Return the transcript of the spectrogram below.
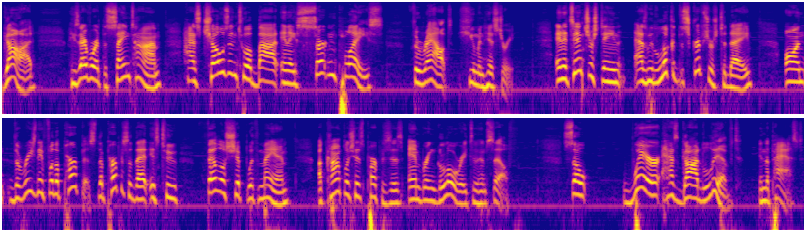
God he's everywhere at the same time, has chosen to abide in a certain place throughout human history. And it's interesting as we look at the scriptures today on the reasoning for the purpose. The purpose of that is to fellowship with man, accomplish his purposes, and bring glory to himself. So, where has God lived in the past?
